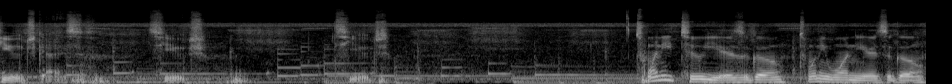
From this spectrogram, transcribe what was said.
Huge, guys. It's huge. It's huge. 22 years ago, 21 years ago,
